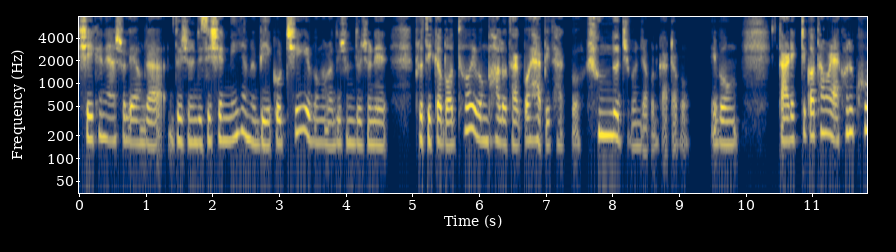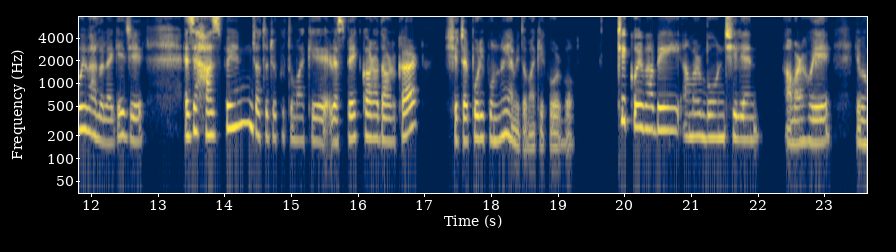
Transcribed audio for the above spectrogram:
সেইখানে আসলে আমরা দুজন ডিসিশন নিই, আমরা বিয়ে করছি এবং আমরা দুজন দুজনের প্রতিজ্ঞাবদ্ধ এবং ভালো থাকব হ্যাপি থাকব, সুন্দর জীবনযাপন কাটাবো। এবং তার একটি কথা আমার এখনও খুবই ভালো লাগে যে এজ এ হাজবেন্ড যতটুকু তোমাকে রেসপেক্ট করা দরকার, সেটার পরিপূর্ণই আমি তোমাকে করব। ঠিক ওইভাবেই আমার বোন ছিলেন আমার হয়ে এবং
